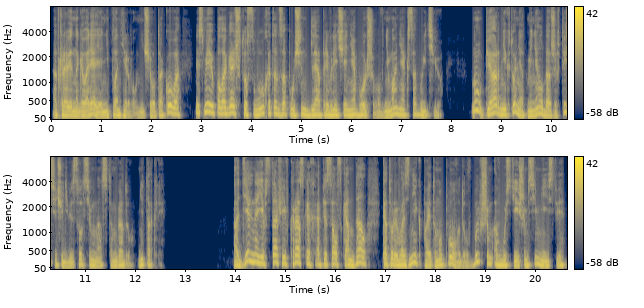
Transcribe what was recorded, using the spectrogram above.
Откровенно говоря, я не планировал ничего такого и смею полагать, что слух этот запущен для привлечения большего внимания к событию. Ну, пиар никто не отменял даже в 1917 году, не так ли? Отдельно Евстафий в красках описал скандал, который возник по этому поводу в бывшем августейшем семействе.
